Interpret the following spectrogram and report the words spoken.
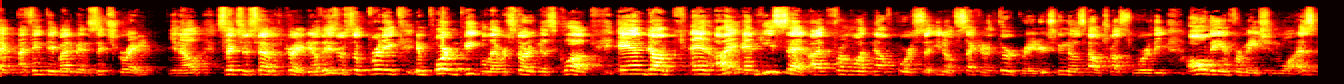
Like I think they might have been sixth grade, you know, sixth or seventh grade. You know, these are some pretty important people that were starting this club. And um, and I and he said uh, from what now, of course, uh, you know, second or third graders, who knows how trustworthy all the information was.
